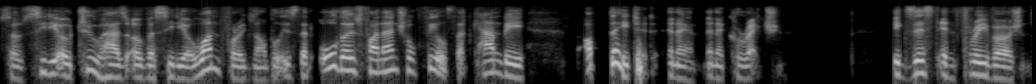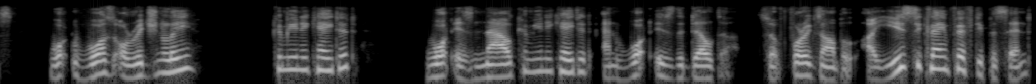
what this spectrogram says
so CD02 has over CD01, for example, is that all those financial fields that can be updated in a, in a correction exist in three versions. What was originally communicated, what is now communicated, and what is the delta. So for example, I used to claim 50%,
